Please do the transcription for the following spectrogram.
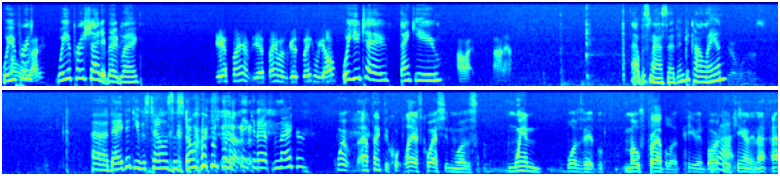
We, appre- we appreciate it, bootleg. Yes, ma'am. Yes, ma'am. It was good speaking with y'all. Well, you too. Thank you. All right. Bye now. That was nice of him to call in. Yeah, it was. Uh, David, you was telling us a story. you want to Yeah. pick it up from there? Well, I think the qu- last question was when was it most prevalent here in Bartow Right. County? And I, I,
